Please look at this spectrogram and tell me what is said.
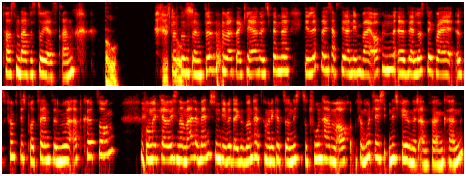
Thorsten, da bist du jetzt dran. Oh. Lass uns ein bisschen was erklären. Ich finde die Liste, ich habe sie ja nebenbei offen, äh, sehr lustig, weil es 50 Prozent sind nur Abkürzungen, womit, glaube ich, normale Menschen, die mit der Gesundheitskommunikation nichts zu tun haben, auch vermutlich nicht viel mit anfangen können.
